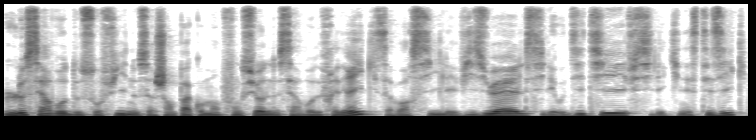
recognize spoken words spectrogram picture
le cerveau de Sophie ne sachant pas comment fonctionne le cerveau de Frédéric, savoir s'il est visuel, s'il est auditif, s'il est kinesthésique,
